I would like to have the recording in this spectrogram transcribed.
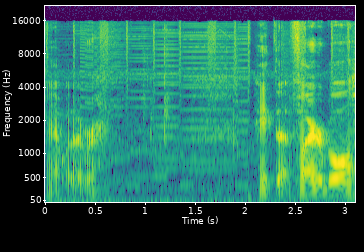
Yeah, whatever. Hate that fireball.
